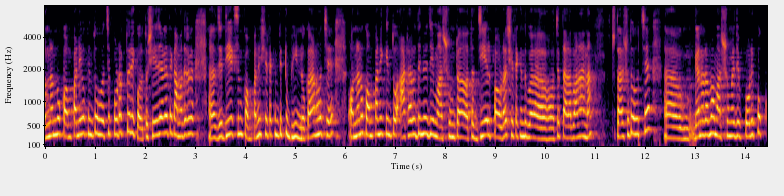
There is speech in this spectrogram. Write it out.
অন্যান্য কোম্পানিও কিন্তু হচ্ছে প্রোডাক্ট তৈরি করে। তো সেই জায়গা থেকে আমাদের যে ডিএক্সএন কোম্পানি সেটা কিন্তু একটু ভিন্ন। কারণ হচ্ছে, অন্যান্য কোম্পানি কিন্তু আঠারো দিনের যে মাশরুমটা অর্থাৎ জিএল পাউডার সেটা কিন্তু হচ্ছে তারা বানায় না। তারা শুধু হচ্ছে জ্ঞানোরামা মাশরুমের যে পরিপক্ক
